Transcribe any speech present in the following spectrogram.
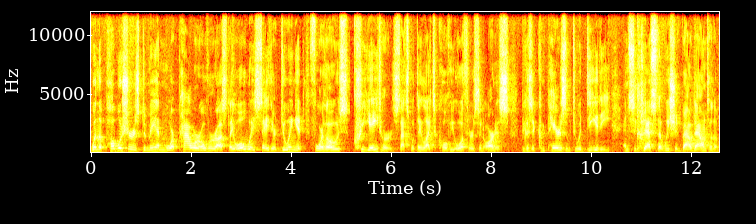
when the publishers demand more power over us, they always say they're doing it for those creators. That's what they like to call the authors and artists, because it compares them to a deity and suggests that we should bow down to them.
